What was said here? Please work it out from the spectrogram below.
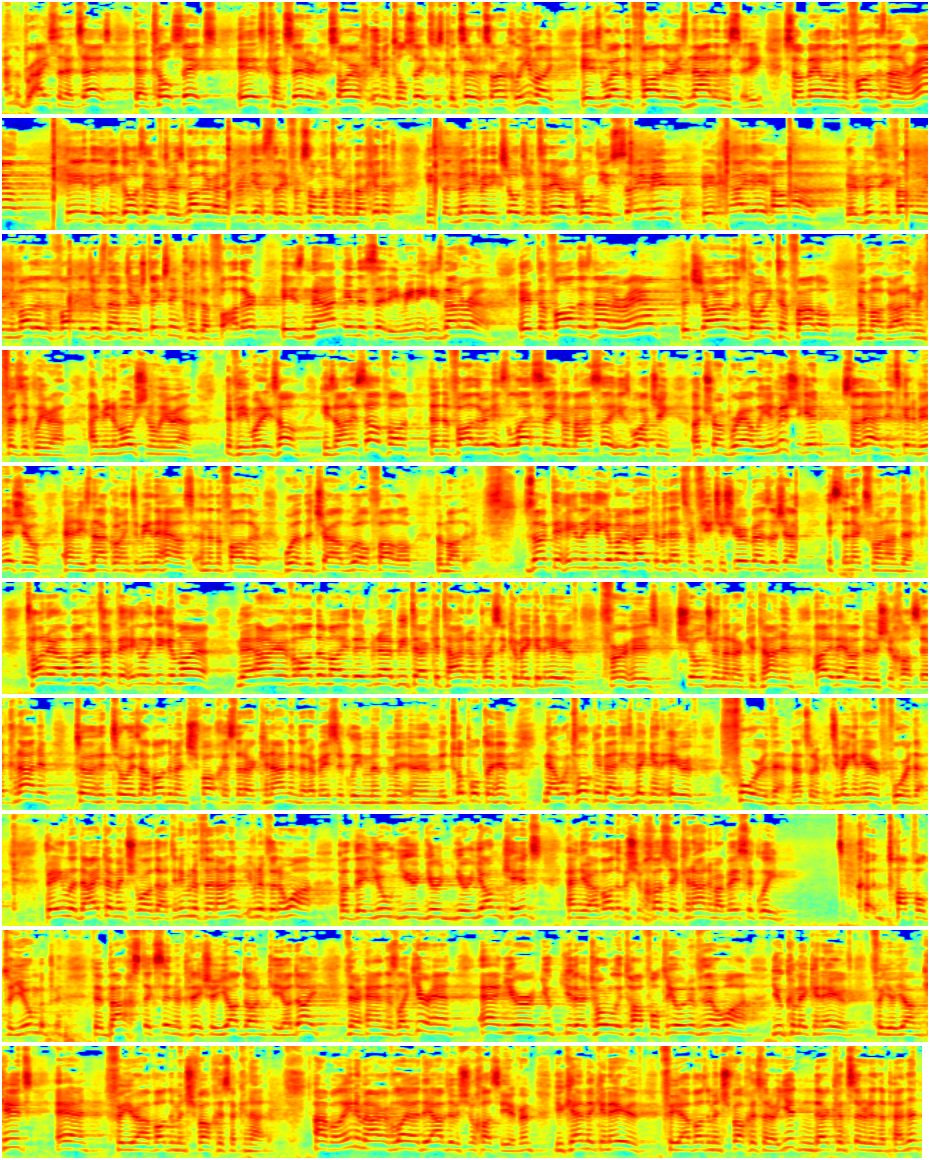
And the brisa that says that till six is considered a tzarech, even till six is considered tzarech limai, is when the father is not in the city. So Mela, when the father's not around, he, the, he goes after his mother. And I heard yesterday from someone talking about chinuch. He said many, many children today are called Yisaimin Bechaye Ha'av. They're busy following the mother. The father doesn't have jurisdiction because the father is not in the city, meaning he's not around. If the father's not around, the child is going to follow the mother. I don't mean physically around. I mean emotionally around. If he, when he's home, he's on his cell phone, then the father is less say b'masa. He's watching a Trump rally in Michigan, so then it's going to be an issue, and he's not going to be in the house, and then the father will, the child will follow the mother. Zakta Haley Gigamara Vaita, but that's for future sure, Bez Hashem. It's the next one on deck. Tanu Abban Zakta Haley Gigamara. Me'ariv Adam Aide B'nei Bita Katana. A person can make an Erev for his children that are Katanim. Aide Avde V'Shichase Kananim. To, to his Avodim and Shvachas that are Kananim, that are basically mitupel uh, to him. Now we're talking about he's making an Erev for them. That's what it means. You're making an Erev for them. Bein L'Daitam and Shlodat. And even if they're not, even if they don't want, but that you, you, you're, you're young kids and your avodah b'shivchasei kananim are basically tuffle to you. The bach sticks in yadan ki yadai. Their hand is like your hand, and you're you, you they're totally tuffle to you. And if they don't want, you can make an erev for your young kids and for your avodim and shvachis hakananim. You can't make an erev for your avodim and shvachis that are yidden. They're considered independent.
